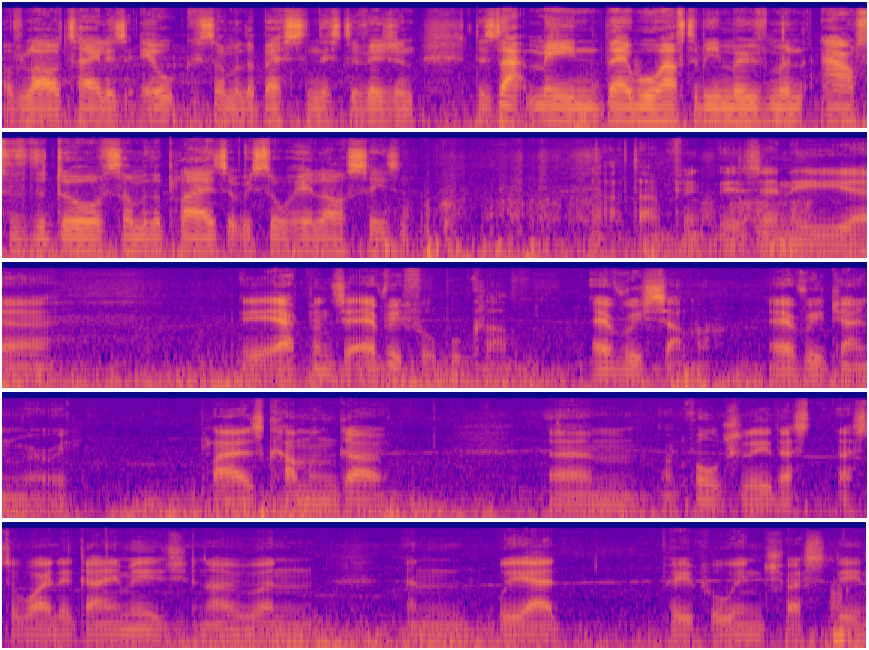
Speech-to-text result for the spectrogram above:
of Lyle Taylor's ilk, some of the best in this division, does that mean there will have to be movement out of the door of some of the players that we saw here last season? I don't think there's any. Uh, it happens at every football club, every summer, every January. Players come and go. Um, unfortunately, that's that's the way the game is, you know. And and we had people interested in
